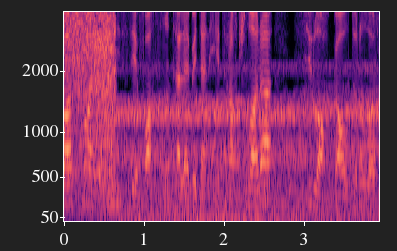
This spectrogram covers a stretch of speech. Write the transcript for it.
baş nazirin istefasını tələb edən etirazçılara silah qaldırılır.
